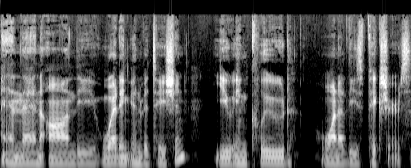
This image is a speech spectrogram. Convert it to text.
and then on the wedding invitation, you include one of these pictures.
